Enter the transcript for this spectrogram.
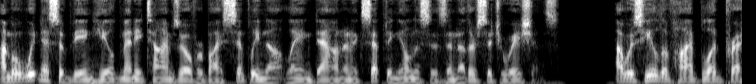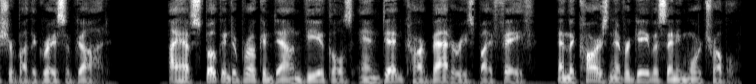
I'm a witness of being healed many times over by simply not laying down and accepting illnesses and other situations. I was healed of high blood pressure by the grace of God. I have spoken to broken down vehicles and dead car batteries by faith, and the cars never gave us any more trouble.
